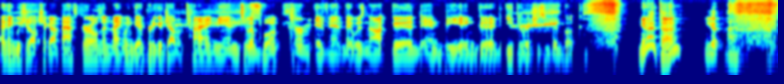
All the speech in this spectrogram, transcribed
I think we should all check out Batgirls. And Nightwing did a pretty good job of tying into a book or event that was not good and being good. Eat the Rich is a good book. You're not done. You got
